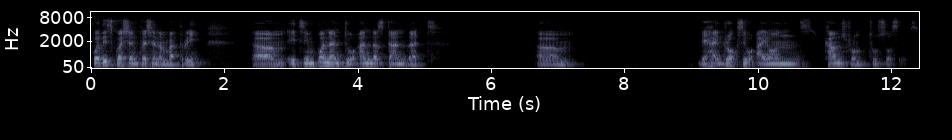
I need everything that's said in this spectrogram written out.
for this question, question number three, um, it's important to understand that um, the hydroxyl ions comes from two sources,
